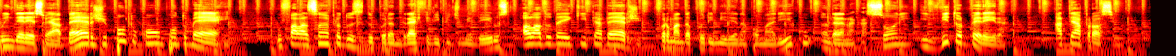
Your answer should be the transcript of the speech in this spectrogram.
O endereço é aberge.com.br. O Falação é produzido por André Felipe de Medeiros, ao lado da equipe Aberge, formada por Emiliana Pomarico, André Nacassone e Vitor Pereira. Até a próxima!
